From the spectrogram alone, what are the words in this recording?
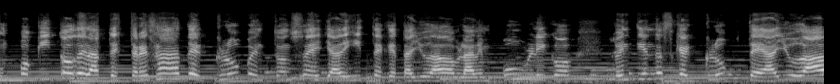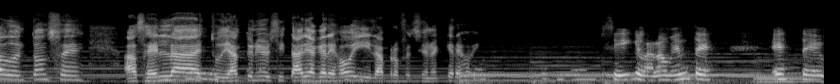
un poquito de las destrezas del club, entonces ya dijiste que te ha ayudado a hablar en público. ¿Tú entiendes que el club te ha ayudado entonces a ser la estudiante universitaria que eres hoy y la profesional que eres hoy? Sí, claramente. Este,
